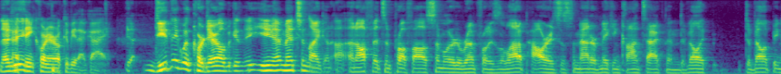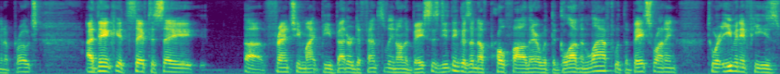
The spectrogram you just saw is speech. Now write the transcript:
I you- think Cordero could be that guy. Yeah. Do you think with Cordero, because you mentioned like an, an offensive profile similar to Renfroe, there's a lot of power. It's just a matter of making contact and develop developing an approach. I think it's safe to say uh, Franchy might be better defensively and on the bases. Do you think there's enough profile there with the glove and left, with the base running, to where even if he's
